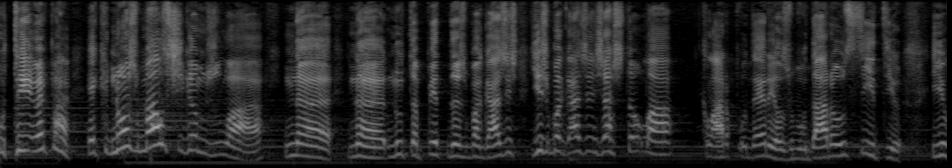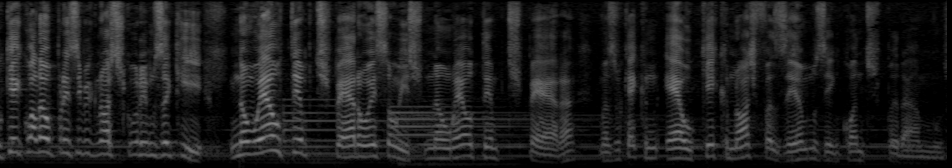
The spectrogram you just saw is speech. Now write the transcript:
o te... Epá, é que nós mal chegamos lá na, na, no tapete das bagagens e as bagagens já estão lá. Claro, puder, eles mudaram o sítio. E o que, qual é o princípio que nós descobrimos aqui? Não é o tempo de espera, ouçam isto, não é o tempo de espera, mas o que é, que, é o que é que nós fazemos enquanto esperamos.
